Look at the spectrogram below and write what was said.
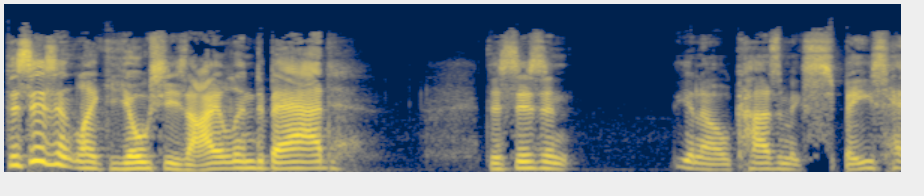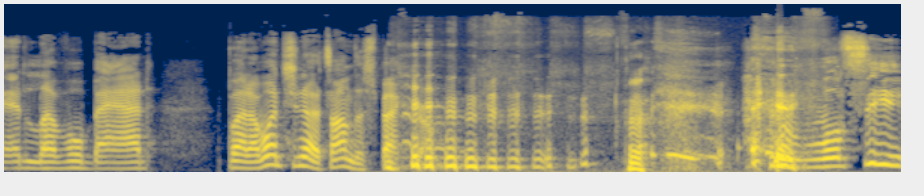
This isn't like Yoshi's Island bad. This isn't, you know, Cosmic Space Head level bad. But I want you to know it's on the spectrum. we'll see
